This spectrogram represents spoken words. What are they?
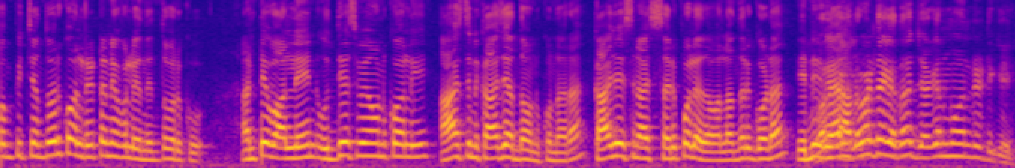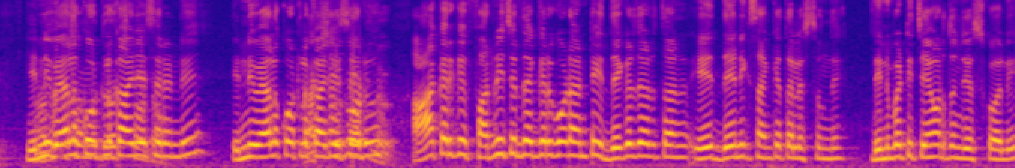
పంపించేంత వరకు వాళ్ళు రిటర్న్ ఇవ్వలేదు ఇంతవరకు. అంటే వాళ్ళు ఏం ఉద్దేశం ఏమనుకోవాలి? ఆస్తిని కాజేద్దాం అనుకున్నారా? కాజేసిన ఆస్తి సరిపోలేదా వాళ్ళందరికీ కూడా? ఎన్ని వేల అలవాటే కదా జగన్మోహన్ రెడ్డికి. ఎన్ని వేల కోట్లు కాజేశారండి? ఎన్ని వేల కోట్లు కాజేశారు. ఆఖరికి ఫర్నిచర్ దగ్గర కూడా అంటే దగ్గర జరుగుతా ఏ దేనికి సంకేతాలు ఇస్తుంది దీన్ని బట్టి చేయమర్థం చేసుకోవాలి?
